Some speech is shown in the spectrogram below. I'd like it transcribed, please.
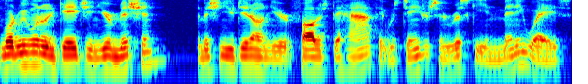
Lord, we want to engage in your mission, the mission you did on your Father's behalf. It was dangerous and risky in many ways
